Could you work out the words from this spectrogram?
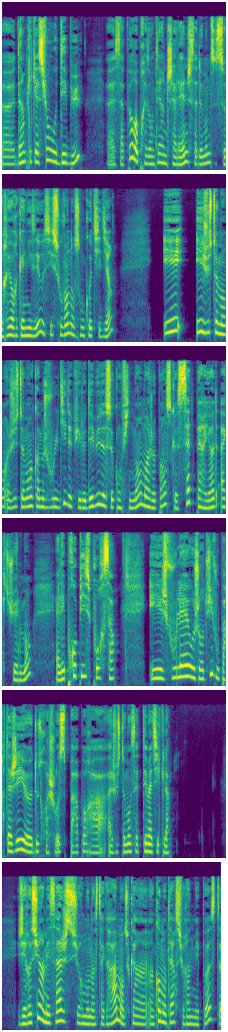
euh, d'implication au début. ça peut représenter un challenge, ça demande de se réorganiser aussi souvent dans son quotidien. Et et justement, justement, comme je vous le dis depuis le début de ce confinement, moi je pense que cette période actuellement, elle est propice pour ça. Et je voulais aujourd'hui vous partager euh, deux, trois choses par rapport à, justement cette thématique-là. J'ai reçu un message sur mon Instagram, en tout cas un, commentaire sur un de mes posts,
